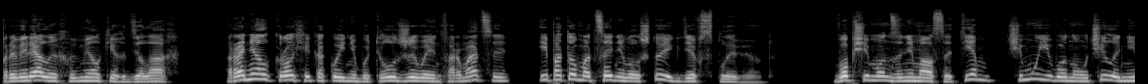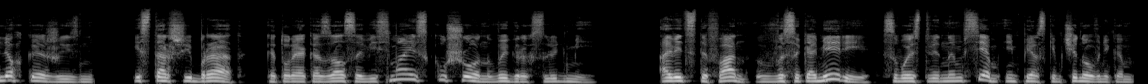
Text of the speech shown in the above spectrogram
проверял их в мелких делах, ронял крохи какой-нибудь лживой информации и потом оценивал, что и где всплывет. В общем, он занимался тем, чему его научила нелегкая жизнь, и старший брат, который оказался весьма искушен в играх с людьми. А ведь Стефан в высокомерии, свойственным всем имперским чиновникам,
